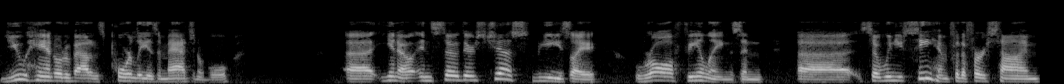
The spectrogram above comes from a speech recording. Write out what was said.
You handled about as poorly as imaginable. Uh, you know, and so there's just these like raw feelings. And, uh, so when you see him for the first time,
